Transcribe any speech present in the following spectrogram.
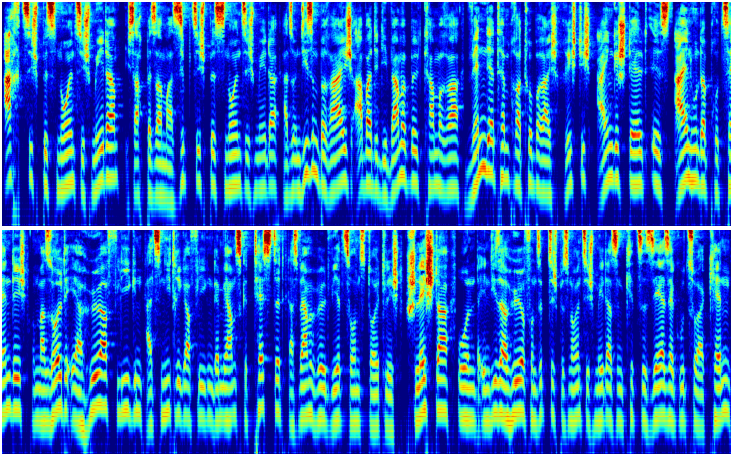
80 bis 90 Meter. Ich sag besser mal 70 bis 90 Meter. Also in diesem Bereich arbeitet die Wärmebildkamera, wenn der Temperaturbereich richtig eingestellt ist, 100%ig und man sollte eher höher fliegen als niedriger fliegen, denn wir haben es getestet. Das Wärmebild wird sonst deutlich schlechter und in dieser Höhe von 70 bis 90 Meter sind Kitze sehr, sehr gut zu erkennen.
